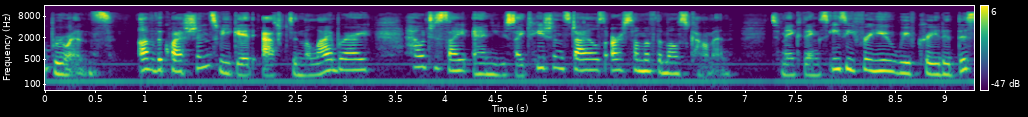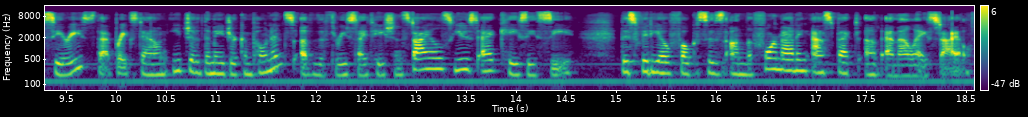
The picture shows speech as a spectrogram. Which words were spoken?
Bruins! Of the questions we get asked in the library, how to cite and use citation styles are some of the most common. To make things easy for you, we've created this series that breaks down each of the major components of the three citation styles used at KCC. This video focuses on the formatting aspect of MLA style.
